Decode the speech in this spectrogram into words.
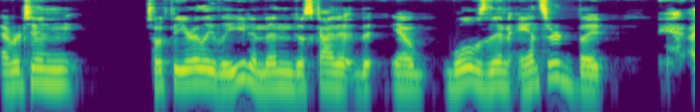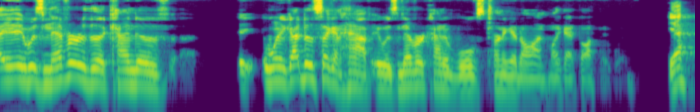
Everton took the early lead and then just kind of, you know, Wolves then answered, but it was never the kind of, when it got to the second half, it was never kind of Wolves turning it on like I thought they would. Yeah,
